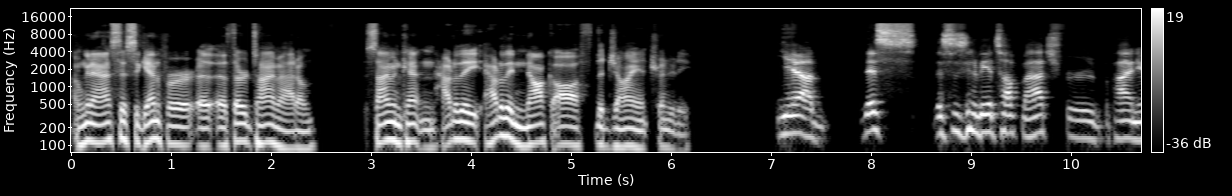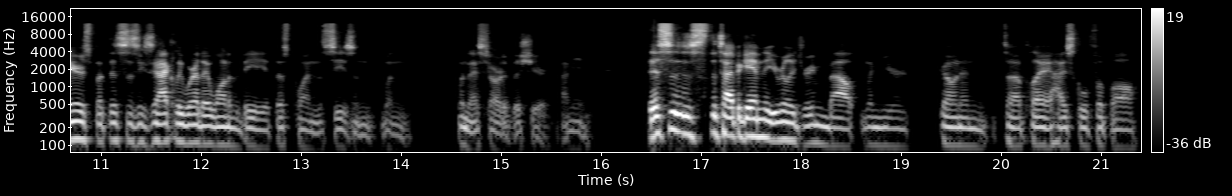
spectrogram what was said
I'm going to ask this again for a, a third time, Adam. Simon Kenton, how do they how do they knock off the giant Trinity? Yeah, this this is going to be a tough match for the Pioneers, but this is exactly where they wanted to be at this point in the season when when they started this year. I mean, this is the type of game that you really dream about when you're going in to play high school football.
